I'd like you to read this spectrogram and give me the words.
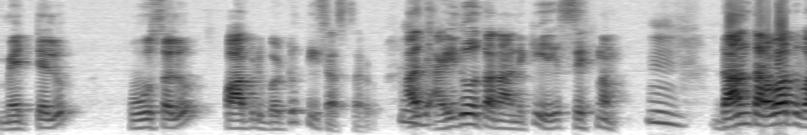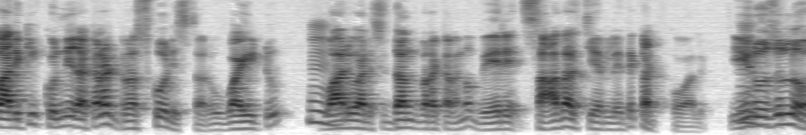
మెట్టెలు పూసలు పాపిడి బట్టు తీసేస్తారు. అది ఐదో తనానికి చిహ్నం. దాని తర్వాత వారికి కొన్ని రకాల డ్రెస్ కోడ్ ఇస్తారు. వైట్. వారి వారి సిద్ధాంత ప్రకారంగా వేరే సాదా చీరలు అయితే కట్టుకోవాలి. ఈ రోజుల్లో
